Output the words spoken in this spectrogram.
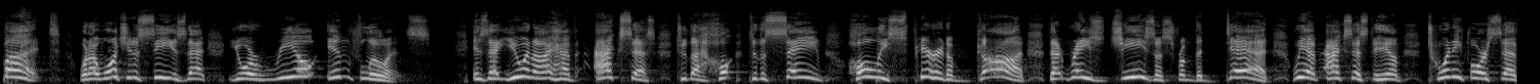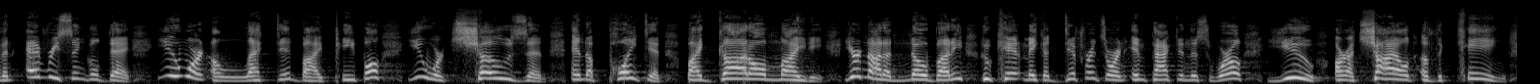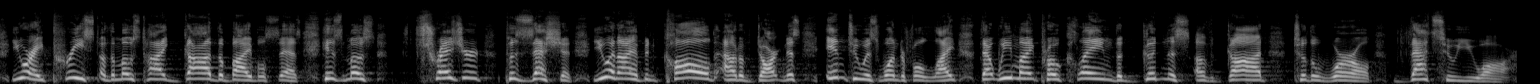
But what I want you to see is that your real influence is that you and I have access to the, to the same Holy Spirit of God that raised Jesus from the dead. We have access to Him 24 7 every single day. You weren't elected by people, you were chosen and appointed by God Almighty. You're not a nobody who can't make a difference or an impact in this world. You are a child of the King. You are a priest of the Most High God, the Bible says. His most treasured possession. You and I have been called out of darkness into his wonderful light that we might proclaim the goodness of God to the world. That's who you are.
